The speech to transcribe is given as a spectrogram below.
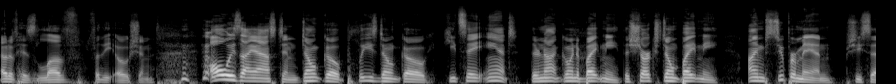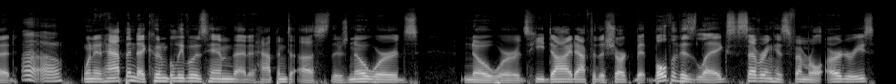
out of his love for the ocean. Always I asked him, Don't go, please don't go. He'd say, Aunt, they're not going to bite me. The sharks don't bite me. I'm Superman, she said. Uh oh. When it happened, I couldn't believe it was him that it happened to us. There's no words, no words. He died after the shark bit both of his legs, severing his femoral arteries.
